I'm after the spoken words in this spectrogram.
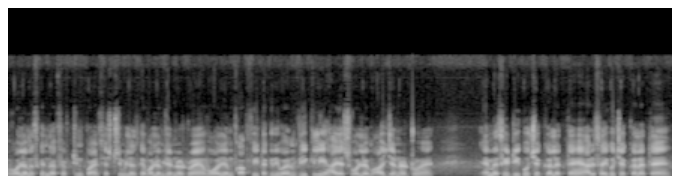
वॉल्यूम इसके अंदर फिफ्टीन पॉइंट सिक्सटी मिलियन के वॉल्यूम जनरेट हुए हैं। वॉल्यूम काफ़ी तकरीबन वीकली हाईएस्ट वॉल्यूम आज जनरेट हुए हैं। एम को चेक कर लेते हैं आरएसआई को चेक कर लेते हैं।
